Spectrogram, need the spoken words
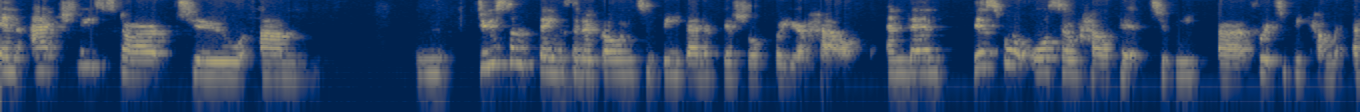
and actually start to um, do some things that are going to be beneficial for your health. And then this will also help it to be uh, for it to become a,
